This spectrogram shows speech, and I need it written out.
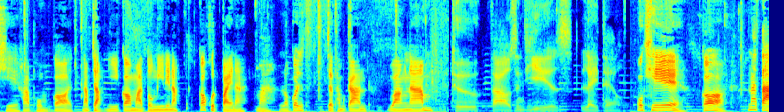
เคครับผมก็นับจากนี้ก็มาตรงนี้เลยนะก็ขุดไปนะมาเราก็จะจะทำการวางน้ำ2,000 years later. โอเค ก็ หน้าตา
